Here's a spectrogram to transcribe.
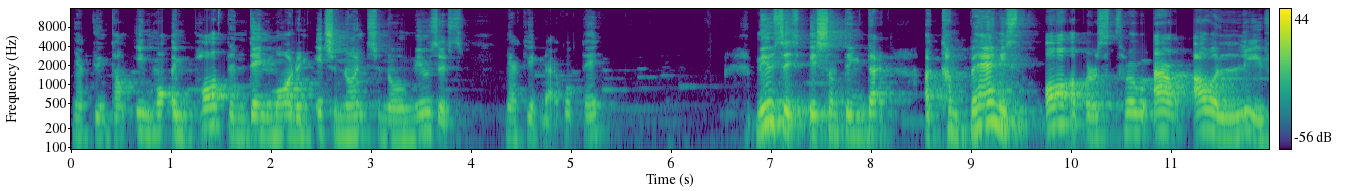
nhạc truyền thống is more important than modern international music nhạc hiện đại quốc tế Music is something that accompanies all of us throughout our life.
